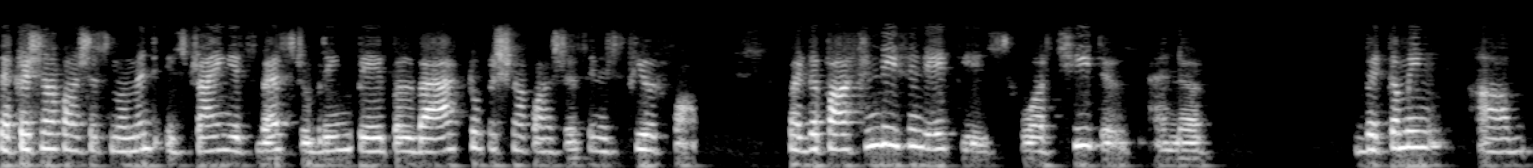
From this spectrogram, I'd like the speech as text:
the krishna conscious movement is trying its best to bring people back to krishna conscious in its pure form but the past indecent atheists who are cheaters and are becoming um,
